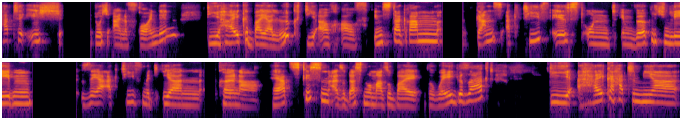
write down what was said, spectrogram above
hatte ich durch eine Freundin, die Heike Bayer-Lück, die auch auf Instagram ganz aktiv ist und im wirklichen Leben sehr aktiv mit ihren Kölner Herzkissen, also das nur mal so bei The Way gesagt. Die Heike hatte mir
